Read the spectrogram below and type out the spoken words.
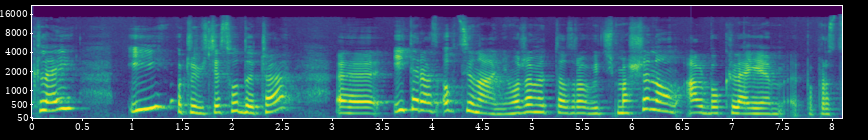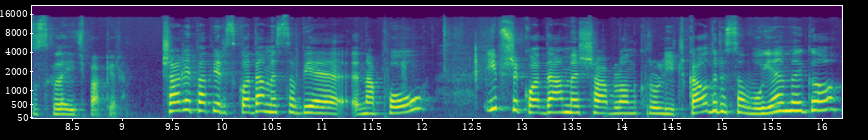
klej i oczywiście słodycze. I teraz opcjonalnie możemy to zrobić maszyną albo klejem, po prostu skleić papier. Szary papier składamy sobie na pół i przykładamy szablon króliczka. Odrysowujemy go,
